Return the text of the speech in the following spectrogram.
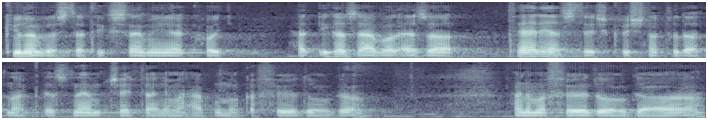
különböztetik személyek, hogy hát igazából ez a terjesztés Krishna tudatnak, ez nem Csaitanya Mahaprabhu a fő dolga, hanem a fő dolga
